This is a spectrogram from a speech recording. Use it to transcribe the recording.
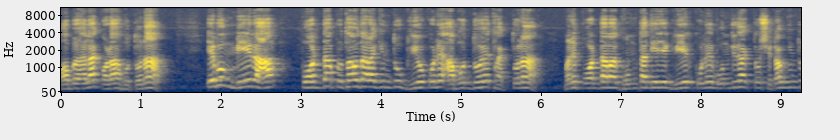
অবহেলা করা হতো না। এবং মেয়েরা পর্দা প্রথাও দ্বারা কিন্তু গৃহকোণে আবদ্ধ হয়ে থাকতো না। মানে পর্দা বা ঘোমটা দিয়ে যে গৃহের কোণে বন্দি থাকতো, সেটাও কিন্তু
